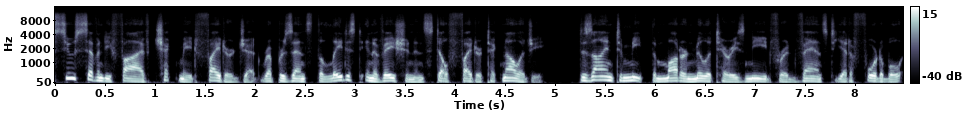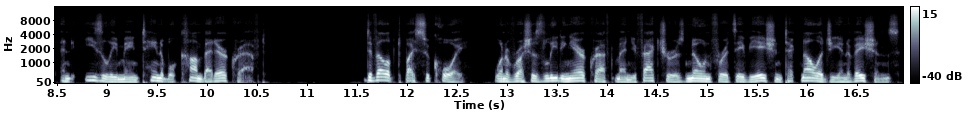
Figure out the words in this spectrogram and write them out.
Su-75 Checkmate fighter jet represents the latest innovation in stealth fighter technology, designed to meet the modern military's need for advanced yet affordable and easily maintainable combat aircraft. Developed by Sukhoi, one of Russia's leading aircraft manufacturers known for its aviation technology innovations,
